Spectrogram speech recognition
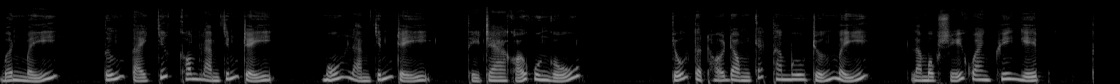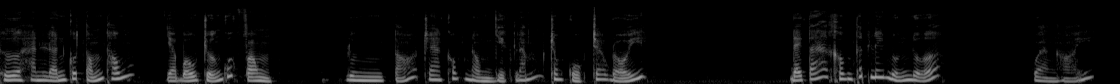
Bên Mỹ, tướng tại chức không làm chính trị. Muốn làm chính trị thì ra khỏi quân ngũ. Chủ tịch Hội đồng các tham mưu trưởng Mỹ là một sĩ quan chuyên nghiệp, thừa hành lệnh của Tổng thống và Bộ trưởng Quốc phòng. Luân tỏ ra không nồng nhiệt lắm trong cuộc trao đổi. Đại tá không thích lý luận nữa. Hoàng hỏi.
